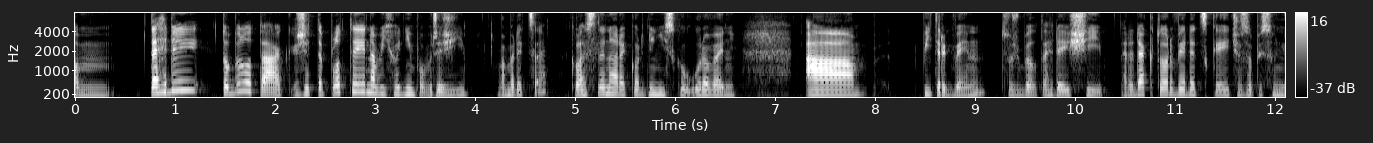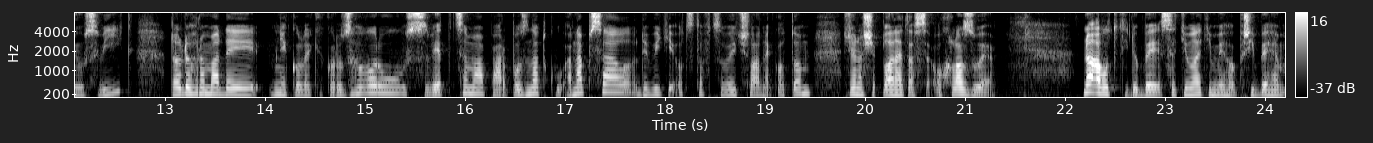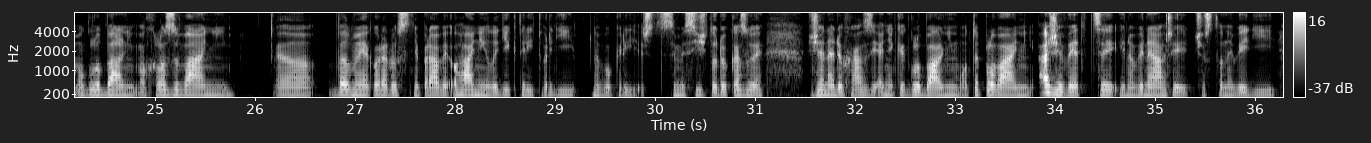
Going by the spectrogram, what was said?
Um, tehdy to bylo tak, že teploty na východním pobřeží v Americe klesly na rekordně nízkou úroveň. A Peter Gwynn, což byl tehdejší redaktor vědecký časopisu Newsweek, dal dohromady několik jako rozhovorů s vědcema, pár poznatků a napsal devítiodstavcový článek o tom, že naše planeta se ochlazuje. No a od té doby se tímhletím jeho příběhem o globálním ochlazování uh, velmi jako radostně právě ohání lidi, kteří tvrdí, nebo který si myslí, že to dokazuje, že nedochází ani ke globálnímu oteplování a že vědci i novináři často nevědí,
